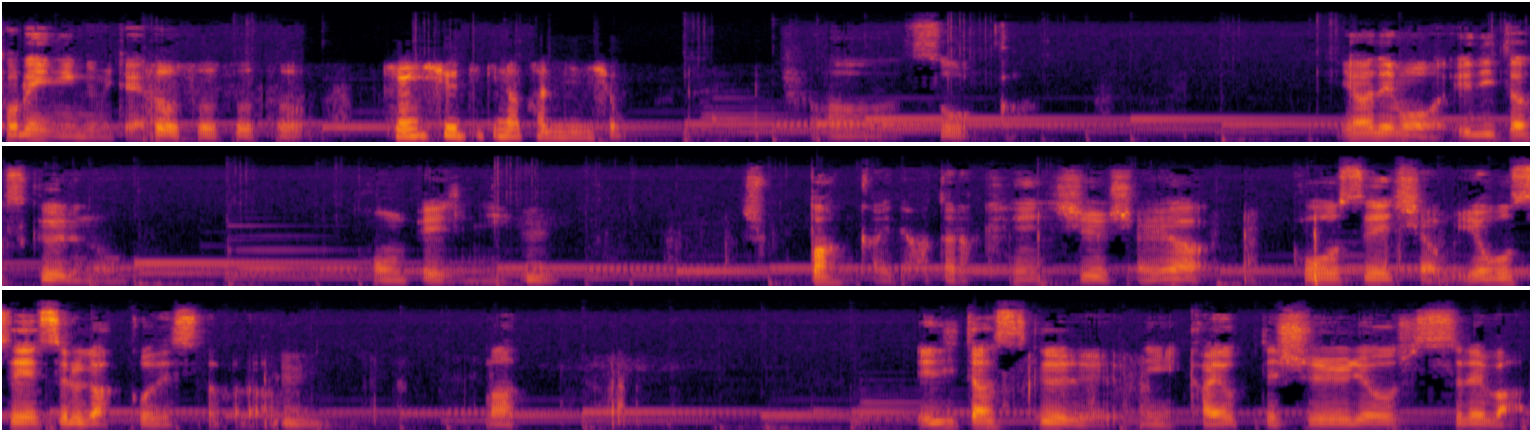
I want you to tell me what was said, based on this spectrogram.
トレーニングみたいな。そうそうそうそう。研修的な感じでしょ？ああ、そうか。いや、でも、エディタースクールのホームページに、うん出版界で働く編集者や構成者を養成する学校です。だから、うん。エディタースクールに通って修了すれば、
